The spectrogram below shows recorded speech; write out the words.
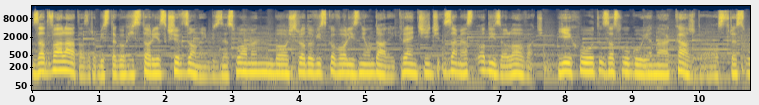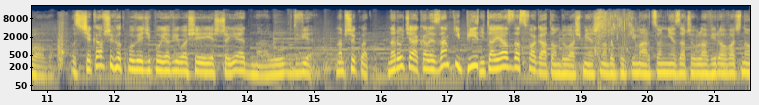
Za dwa lata zrobi z tego historię skrzywdzonej bizneswoman, bo środowisko woli z nią dalej kręcić, zamiast odizolować. Jej chłód zasługuje na każde ostre słowo. Z ciekawszych odpowiedzi pojawiła się jeszcze jedna lub dwie. Na przykład, Naruciak, ale zamki pis... I ta jazda z fagatą była śmieszna, dopóki Marcon nie zaczął lawirować na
